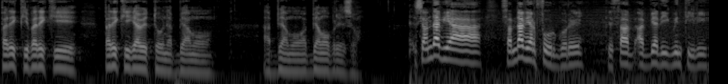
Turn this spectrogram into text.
parecchi, parecchi, parecchi cavettoni abbiamo, abbiamo, abbiamo preso. Se andavi, a, se andavi al Forgore, che sta a via dei Quintili,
